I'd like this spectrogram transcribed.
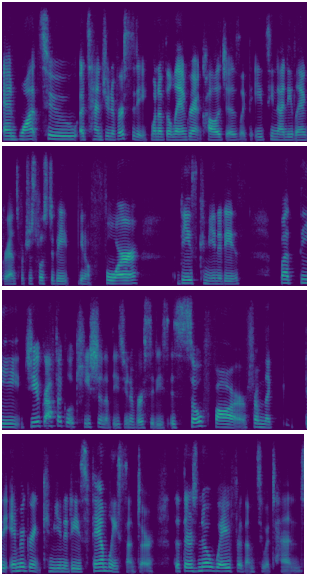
and want to attend university, one of the land grant colleges, like the 1890 land grants, which are supposed to be, you know, for these communities. But the geographic location of these universities is so far from the the immigrant community's family center that there's no way for them to attend.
